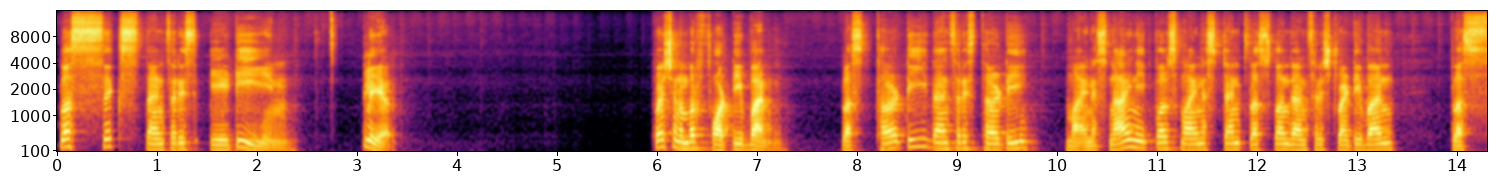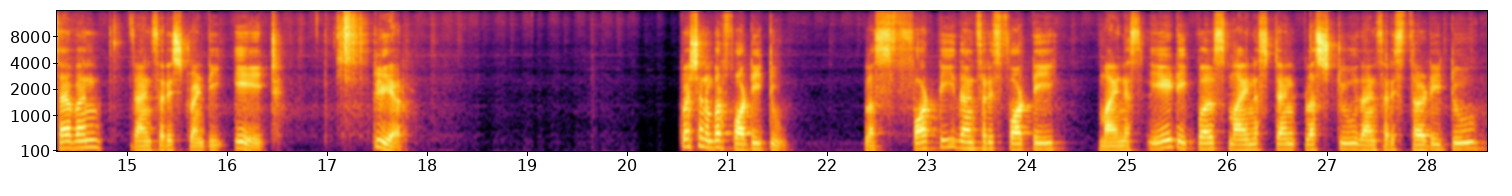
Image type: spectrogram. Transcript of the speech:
plus 6 the answer is 18 clear Question number 41. Plus 30, the answer is 30. Minus 9 equals minus 10 plus 1, the answer is 21. Plus 7, the answer is 28. Clear. Question number 42. Plus 40, the answer is 40. Minus 8 equals minus 10 plus 2, the answer is 32.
